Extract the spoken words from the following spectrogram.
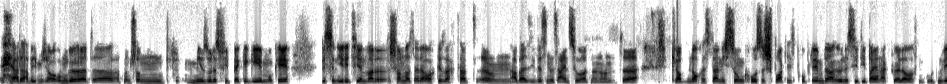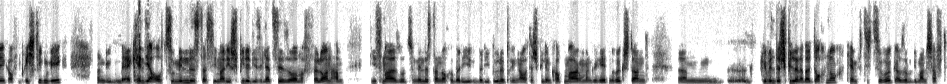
Ja, da habe ich mich auch umgehört. Da hat man schon mir so das Feedback gegeben, okay, bisschen irritierend war das schon, was er da auch gesagt hat, ähm, aber sie wissen es einzuordnen. Und äh, ich glaube, noch ist da nicht so ein großes sportliches Problem da. Hönes sieht die Bayern aktuell auch auf einem guten Weg, auf dem richtigen Weg. Man erkennt ja auch zumindest, dass sie mal die Spiele, die sie letzte Saison verloren haben, diesmal so zumindest dann noch über die, über die Bühne bringen. Auch das Spiel in Kopenhagen, man gerät in Rückstand, ähm, gewinnt das Spiel dann aber doch noch, kämpft sich zurück. Also die Mannschaft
